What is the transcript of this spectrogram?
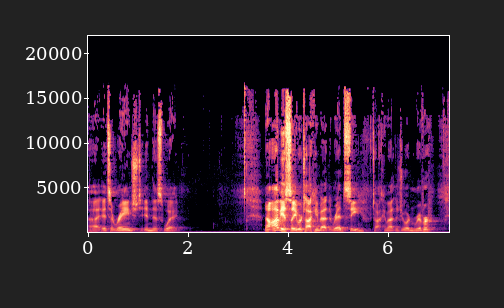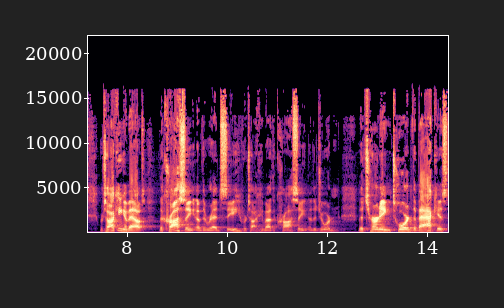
uh, it's arranged in this way. Now, obviously, we're talking about the Red Sea, we're talking about the Jordan River. We're talking about the crossing of the Red Sea. We're talking about the crossing of the Jordan the turning toward the back is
